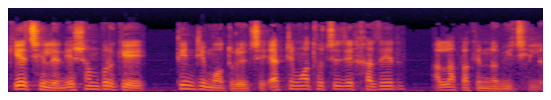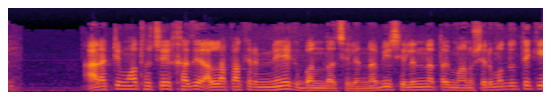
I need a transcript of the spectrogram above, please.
কে ছিলেন? এ সম্পর্কে তিনটি মত রয়েছে। একটি মত হচ্ছে যে খাজের আল্লাহ পাকের নবী ছিলেন। আর একটি মত হচ্ছে খাজির আল্লাহ পাকের নেক বান্দা ছিলেন। নবী ছিলেন না, তবে মানুষের মধ্য থেকে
